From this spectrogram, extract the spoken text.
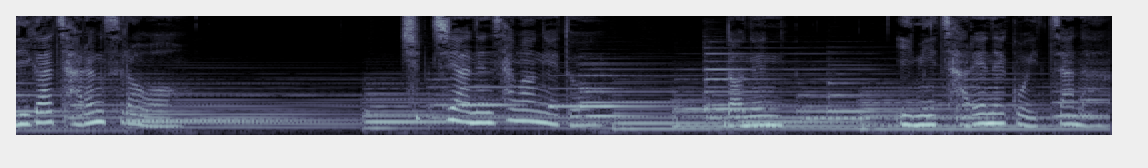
네가 자랑스러워. 쉽지 않은 상황에도 너는 이미 잘 해내고 있잖아.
